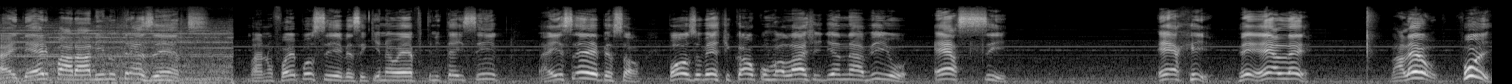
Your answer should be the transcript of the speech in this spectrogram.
A ideia era parar ali no 300, mas não foi possível. Esse aqui não é F-35. É isso aí, pessoal. Pouso vertical com rolagem de navio S R V L. Valeu, fui!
